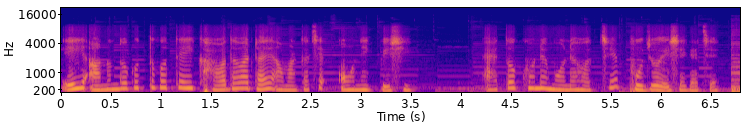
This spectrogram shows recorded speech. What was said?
এই আনন্দ করতে করতে এই খাওয়া দাওয়াটাই আমার কাছে অনেক বেশি। এতক্ষণে মনে হচ্ছে পুজো এসে গেছে।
